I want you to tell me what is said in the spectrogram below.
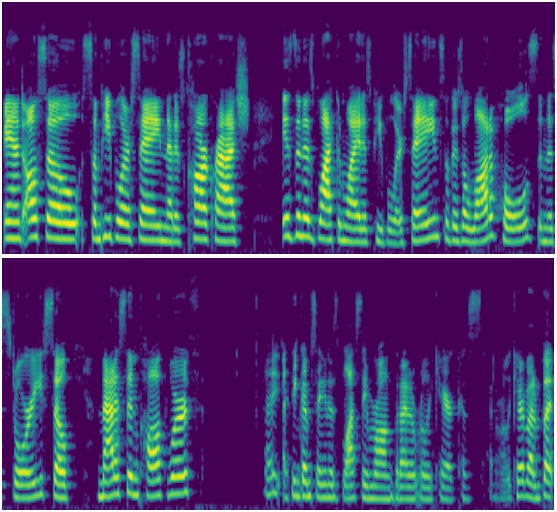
And also, some people are saying that his car crash isn't as black and white as people are saying. So there's a lot of holes in this story. So Madison Cawthorn I, I think I'm saying his last name wrong, but I don't really care because I don't really care about him. But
